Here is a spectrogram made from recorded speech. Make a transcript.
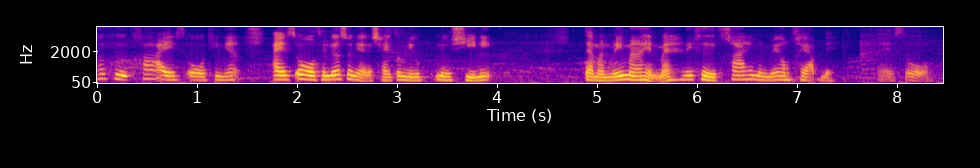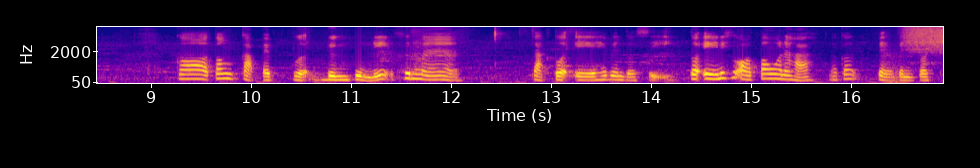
ก็คือค่า ISO ทีเนี้ย ISO เฟนเดอร์ส่วนใหญ่จะใช้ตรงนิ้วนิ้วชี้นี้แต่มันไม่มาเห็นไหมนี่คือค่าที่มันไม่ยอมขยับเลย ISO ก็ต้องกลับไปเปิดดึงปุ่มนี้ขึ้นมา จากตัว A ให้เป็นตัว C ตัว A นี่คือออโต้นะคะ แล้วก็เปลี่ยนเป็นตัว C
